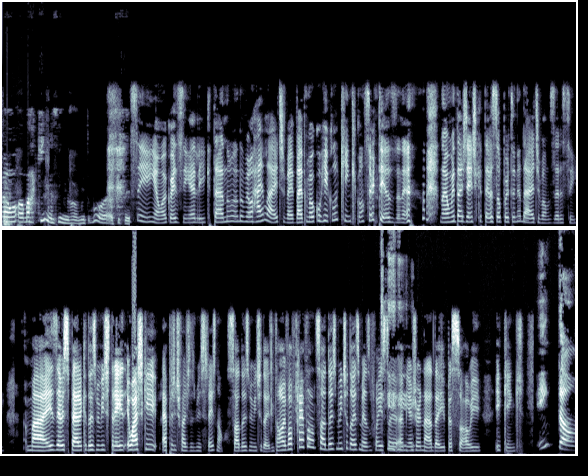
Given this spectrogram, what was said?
É, um, é uma marquinha, assim, muito boa. Sim, é uma coisinha ali que tá no, no meu highlight. Vai, vai pro meu currículo kink, com certeza, né? Não é muita gente que teve essa oportunidade, vamos dizer assim. Mas eu espero que 2023. Eu acho que. É pra gente falar de 2023? Não, só 2022. Então eu vou ficar falando só de 2022 mesmo. Foi isso a, a minha jornada aí, pessoal e, e kink. Então,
